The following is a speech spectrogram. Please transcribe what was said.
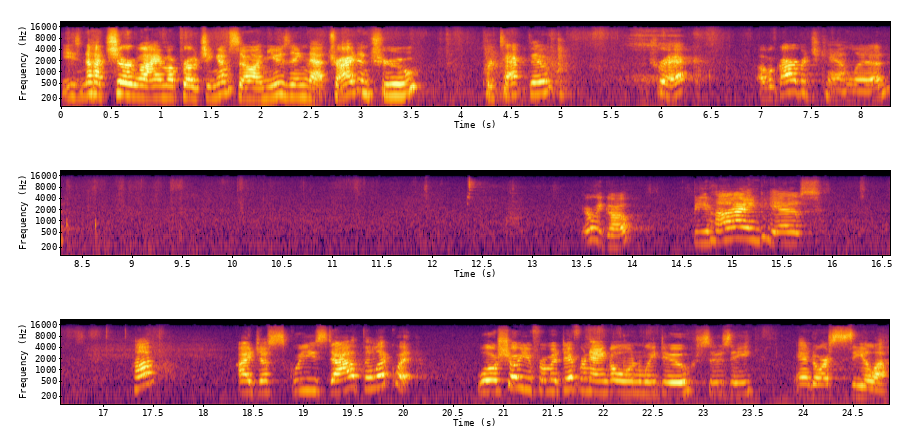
He's not sure why I'm approaching him, so I'm using that tried and true protective trick of a garbage can lid. Here we go. Behind his hump, I just squeezed out the liquid. We'll show you from a different angle when we do Susie and or Seela.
